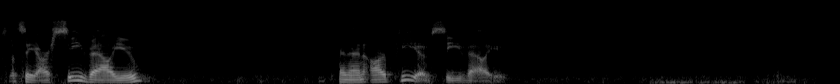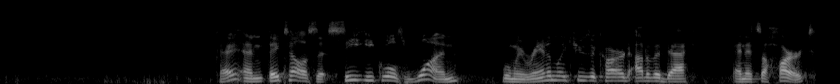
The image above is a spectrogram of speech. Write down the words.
So let's see, our C value, and then our P of C value. Okay, and they tell us that C equals 1 when we randomly choose a card out of a deck and it's a heart,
